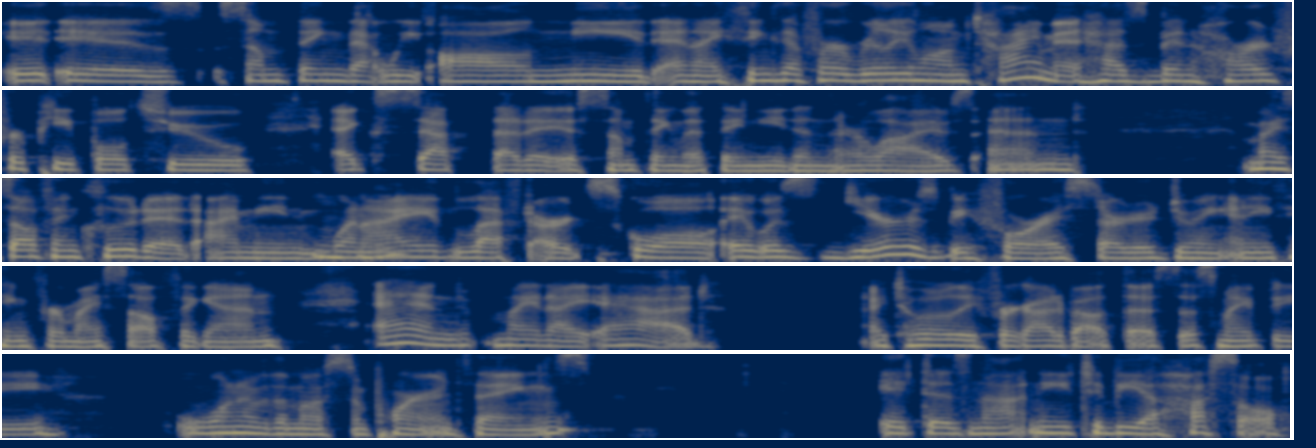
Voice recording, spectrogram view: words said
It is something that we all need. And I think that for a really long time, it has been hard for people to accept that it is something that they need in their lives. And myself included. I mean, when Mhm. I left art school, it was years before I started doing anything for myself again. And might I add, I totally forgot about this. This might be one of the most important things. It does not need to be a hustle.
